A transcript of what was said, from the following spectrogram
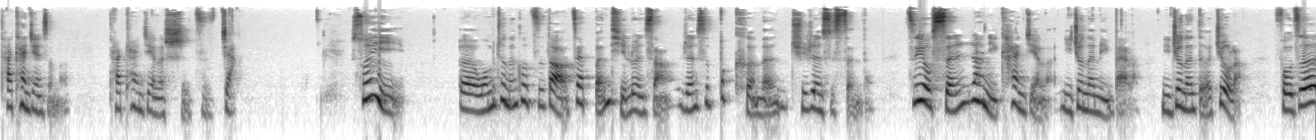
他看见什么？他看见了十字架。所以，呃，我们就能够知道，在本体论上，人是不可能去认识神的。只有神让你看见了，你就能明白了，你就能得救了。否则，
